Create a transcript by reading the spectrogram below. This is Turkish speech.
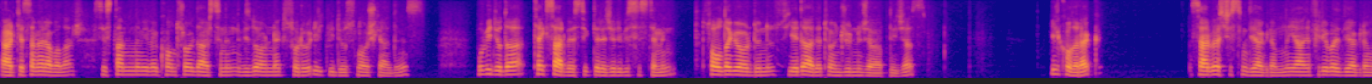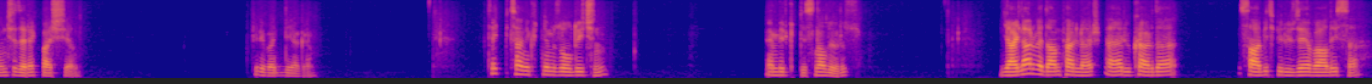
Herkese merhabalar. Sistem dinamiği ve kontrol dersinin vize örnek soru ilk videosuna hoş geldiniz. Bu videoda tek serbestlik dereceli bir sistemin solda gördüğünüz 7 adet öncülünü cevaplayacağız. İlk olarak serbest cisim diyagramını yani free body diyagramını çizerek başlayalım. Free body diyagram. Tek bir tane kütlemiz olduğu için M1 kütlesini alıyoruz. Yaylar ve damperler eğer yukarıda sabit bir yüzeye bağlıysa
